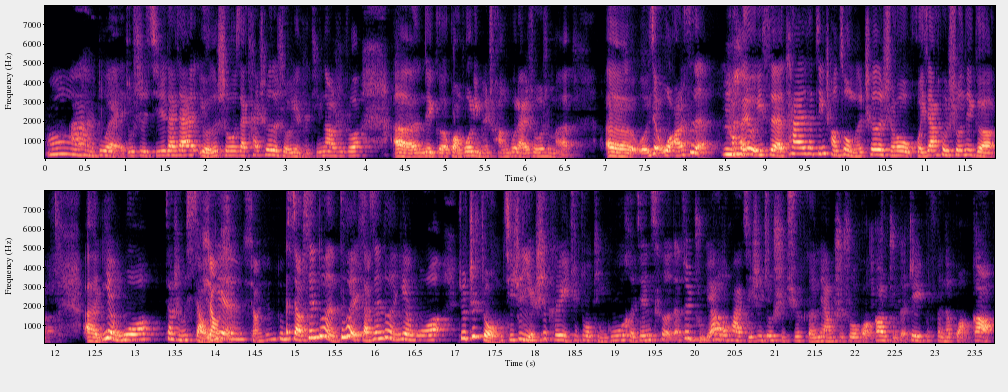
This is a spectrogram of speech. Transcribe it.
哦，啊，对，就是其实大家有的时候在开车的时候也能听到是说，呃，那个广播里面传过来说什么。呃，我就我儿子他很有意思，他他经常坐我们的车的时候回家会说那个呃燕窝叫什么小燕小仙炖小仙炖对小仙炖燕窝，就这种其实也是可以去做评估和监测的。最主要的话其实就是去衡量是说广告主的这一部分的广告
